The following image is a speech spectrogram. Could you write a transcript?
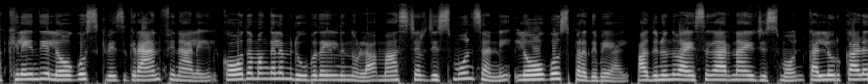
അഖിലേന്ത്യ ലോഗോസ് ക്വിസ് ഗ്രാൻഡ് ഫിനാലയിൽ കോതമംഗലം രൂപതയിൽ നിന്നുള്ള മാസ്റ്റർ ജിസ്മോൻ സണ്ണി ലോഗോസ് പ്രതിഭയായി. പതിനൊന്ന് വയസ്സുകാരനായ Jismon Kallurkad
